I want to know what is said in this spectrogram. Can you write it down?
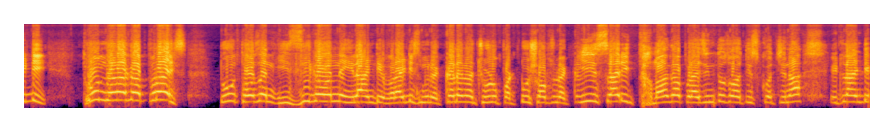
వెరైటీ ధూమ్ ధడాగా ప్రైస్ టూ థౌసండ్ ఈజీగా ఉన్నాయి ఇలాంటి వెరైటీస్ మీరు ఎక్కడైనా చూడు పట్టు షాప్స్లో ఈసారి ధమాగా ప్రైజింగ్తో తీసుకొచ్చిన ఇట్లాంటి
